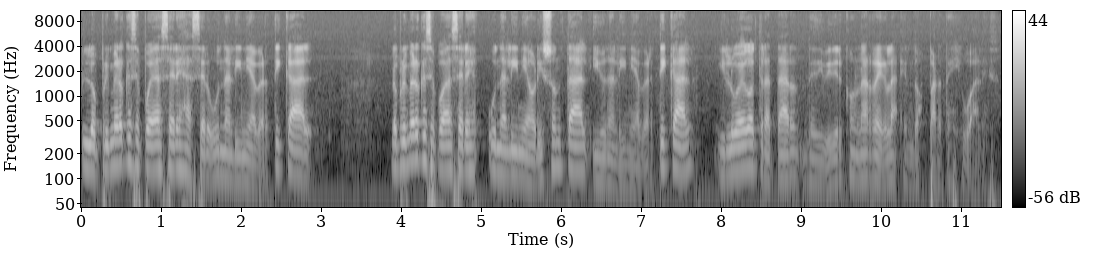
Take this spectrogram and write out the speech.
Lo primero que se puede hacer es hacer una línea vertical. Lo primero que se puede hacer es una línea horizontal y una línea vertical y luego tratar de dividir con la regla en dos partes iguales.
